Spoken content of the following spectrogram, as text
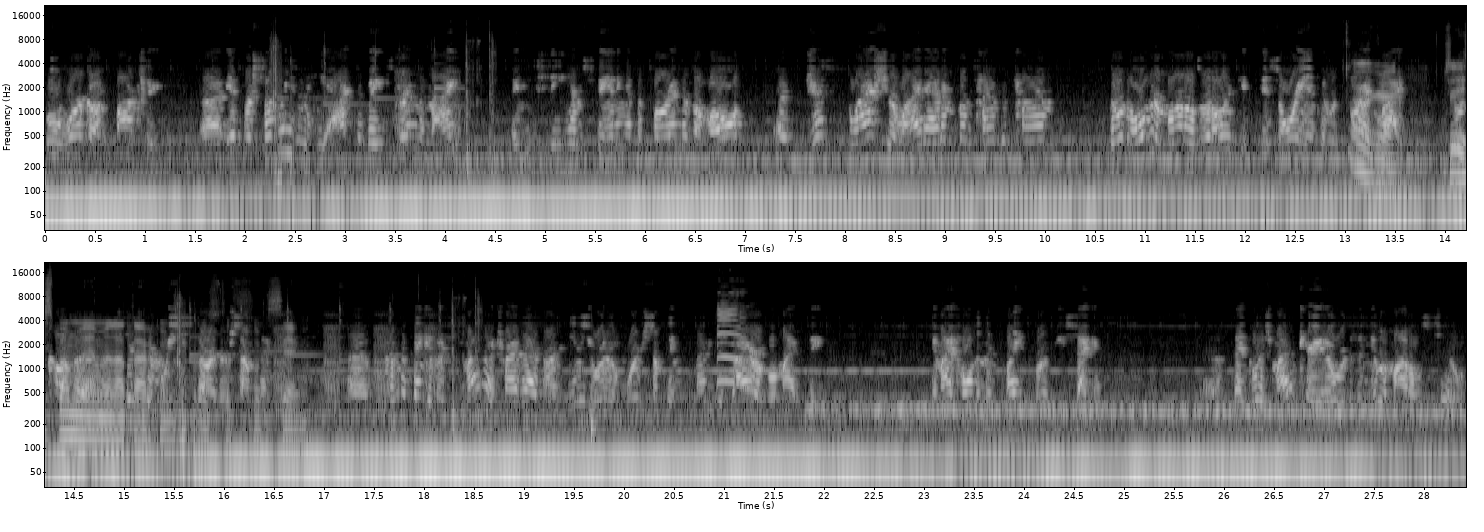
will work on Foxy. Uh, if for some reason he activates during the night and you see him standing at the far end of the hall, uh, just flash your light at him from time to time. Those older models would always get disoriented with bright Okay. light. Czyli spamujemy latarką po prostu z Foxiego. Uh, come to think of it, might to try that on any room where something undesirable might be. It might hold him in place for a few seconds. Uh, that glitch might have carried over to the newer models too.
